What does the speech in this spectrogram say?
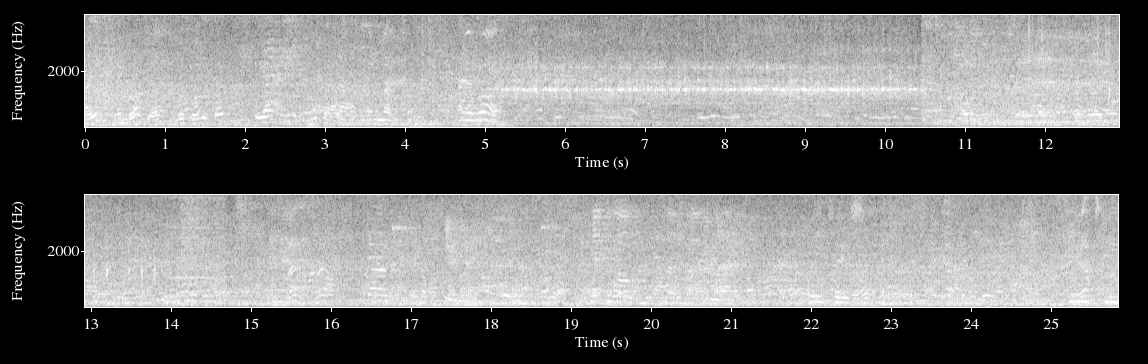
day when Roger was what he said. We had to look That hasn't got a motor. That right. got- Three two six. Three two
